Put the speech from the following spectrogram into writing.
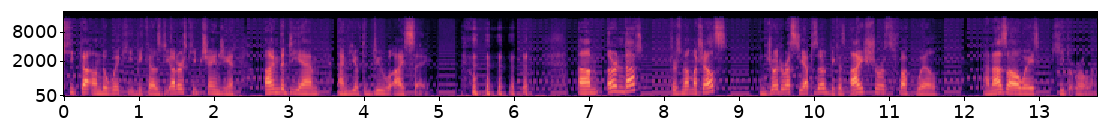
keep that on the wiki because the others keep changing it. I'm the DM, and you have to do what I say. um, other than that, there's not much else. Enjoy the rest of the episode because I sure as fuck will. And as always, keep it rolling.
